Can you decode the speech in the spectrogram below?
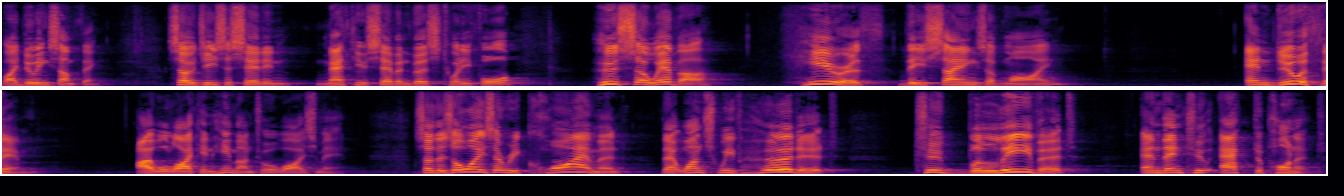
by doing something. So Jesus said in Matthew 7, verse 24, Whosoever heareth these sayings of mine and doeth them, I will liken him unto a wise man. So there's always a requirement that once we've heard it, to believe it and then to act upon it.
